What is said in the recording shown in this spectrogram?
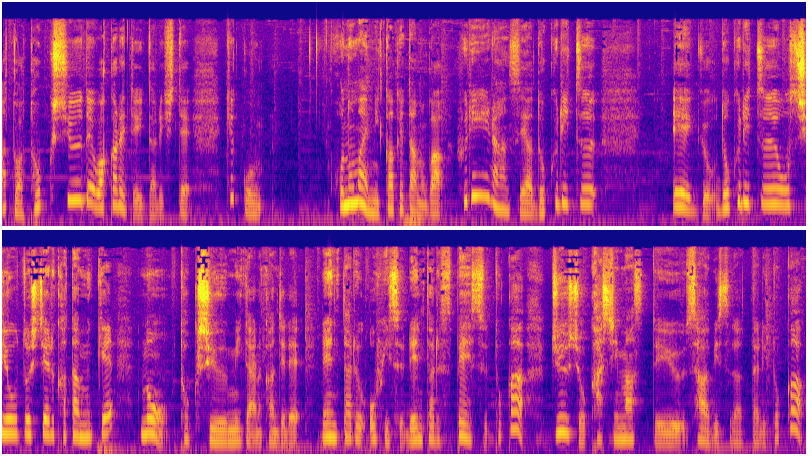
あとは特集で分かれていたりして結構この前見かけたのがフリーランスや独立営業独立をしようとしている方向けの特集みたいな感じでレンタルオフィスレンタルスペースとか住所貸しますっていうサービスだったりとか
